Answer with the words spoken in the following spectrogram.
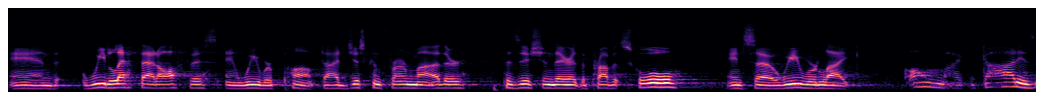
And we left that office and we were pumped. I had just confirmed my other position there at the private school. And so we were like, oh my God is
